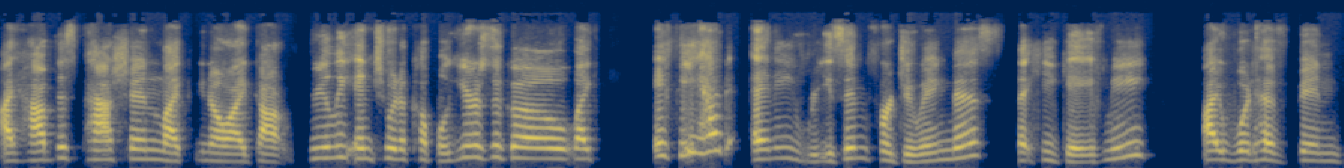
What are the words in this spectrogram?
I have this passion, like, you know, I got really into it a couple years ago, like, if he had any reason for doing this that he gave me, I would have been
